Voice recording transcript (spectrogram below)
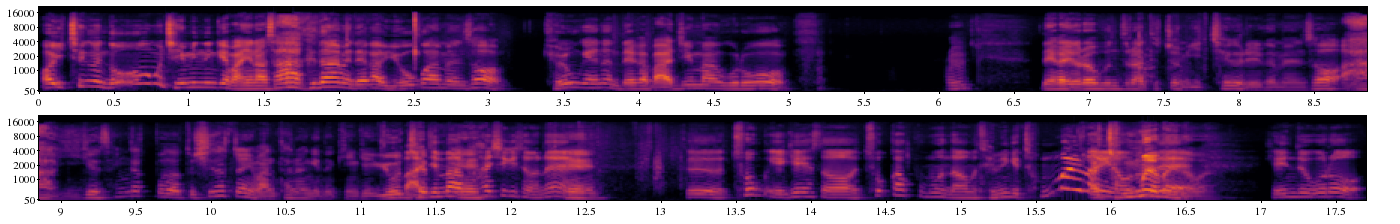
아, 이 책은 너무 재밌는 게 많이 나와서 아, 그다음에 내가 요거 하면서 결국에는 내가 마지막으로 응? 내가 여러분들한테 좀 이 책을 읽으면서 아, 이게 생각보다 또 시사점이 많다는 게 느낀 게 요 마지막 예, 하시기 전에 예. 그 촉 얘기해서 촉각 부분 나오면 재밌는 게 정말 아, 많이 정말 많이 나오는데 나와요. 개인적으로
